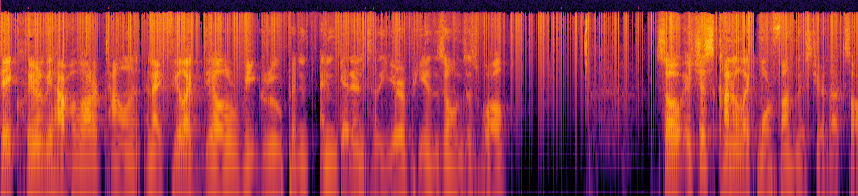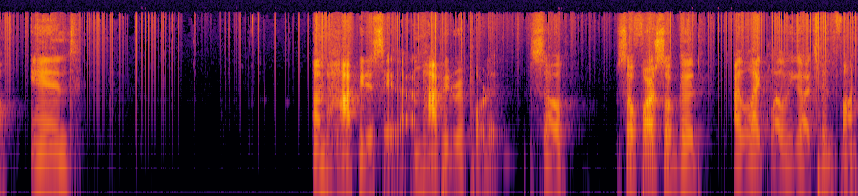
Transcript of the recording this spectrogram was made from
they clearly have a lot of talent, and I feel like they'll regroup and, and get into the European zones as well. So it's just kind of like more fun this year, that's all. And I'm happy to say that. I'm happy to report it. So, so far, so good. I like La Liga. It's been fun.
